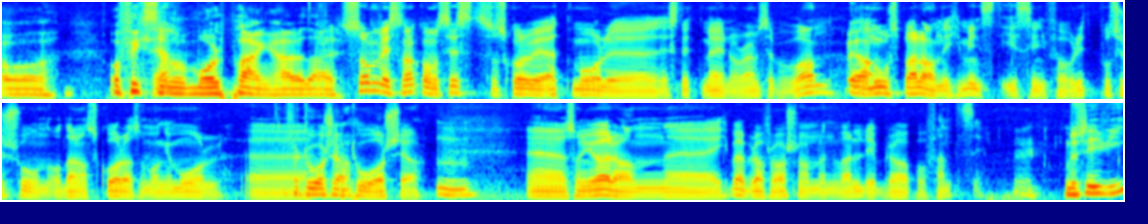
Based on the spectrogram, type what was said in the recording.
og, og fikse Ja. noen målpoeng her og der. Som vi snakka om sist, så skårer vi ett mål i, i snitt mer når Ramsey er på banen. Ja. Og nå spiller han ikke minst i sin favorittposisjon, og der han skåra så mange mål eh, For to år siden. For to år siden. Mm. Eh, som gjør han eh, ikke bare bra for Arsenal, men veldig bra på fantasy. Du sier vi?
